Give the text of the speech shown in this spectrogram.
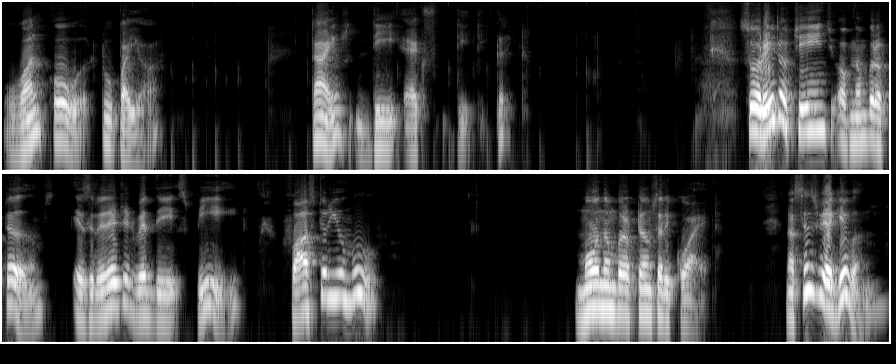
1 over 2 pi r times dx dt, correct? So rate of change of number of terms is related with the speed. Faster you move, more number of terms are required. Now, since we are given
